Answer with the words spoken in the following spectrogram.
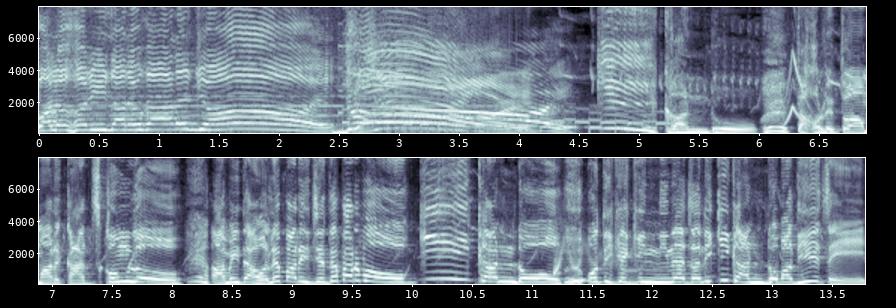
বলহরি দারোগার জয়। কি কাণ্ড। তাহলে তো আমার কাজ কমলো। আমি তাহলে বাড়ি যেতে পারব। কি কাণ্ড? ওদিকে গিন্নি না জানি কি কাণ্ড বাঁধিয়েছে।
